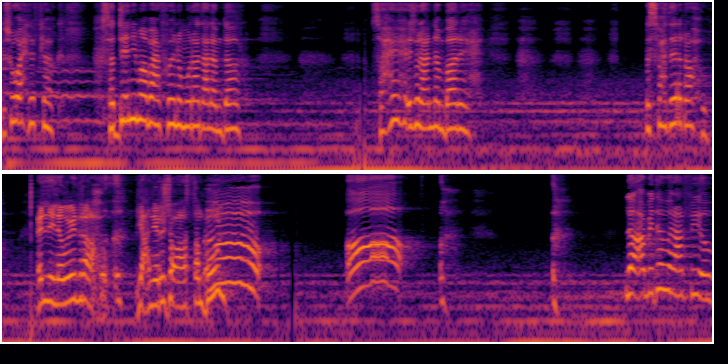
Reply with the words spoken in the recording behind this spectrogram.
شو احلف لك صدقني ما بعرف وين مراد على مدار صحيح إجوا لعنا امبارح بس بعدين إيه راحوا قل لي لوين راحوا؟ يعني رجعوا على اسطنبول؟ آه. آه. لا عم يدور على رفيقه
